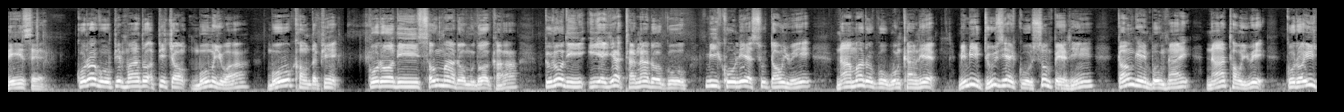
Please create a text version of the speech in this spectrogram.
40ကိုရောကိုပြစ်မှားသောအပြစ်ကြောင့်မိုးမရွာမိုးခေါင်သဖြင့် ကိုတော်သည်ဆုံးမတော်မူသောအခါသူတို့သည်ဤအရဌာနတော်ကိုမိခိုလျက်ဆုတောင်း၍နာမတော်ကိုဝန်ခံလျက်မိမိဒုစရိုက်ကိုစွန့်ပယ်လျင် ကောင်းကင်ဘုံ၌နားထောင်၍ကိုတော်၏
